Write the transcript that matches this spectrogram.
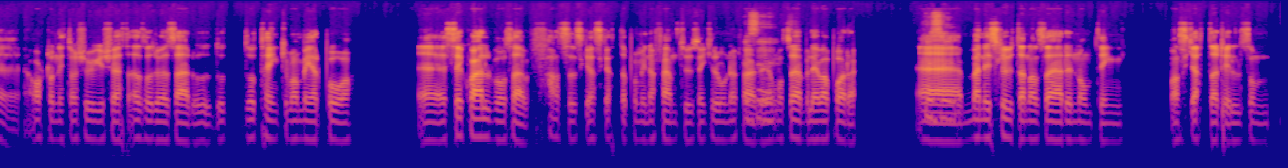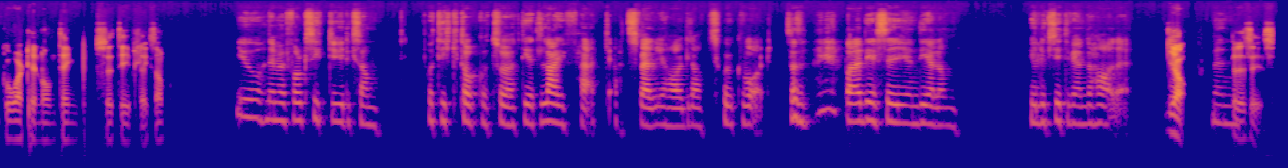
eh, 18, 19, 20, 21, alltså du är så här, då, då, då tänker man mer på eh, sig själv och så här, fasen ska jag skatta på mina 5000 kronor för det? Jag måste överleva på det. Eh, men i slutändan så är det någonting man skattar till som går till någonting positivt liksom. Jo, nej men folk sitter ju liksom på TikTok och tror att det är ett lifehack att Sverige har gratis sjukvård. Så bara det säger en del om hur lyxigt vi ändå har det. Ja, Men precis.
